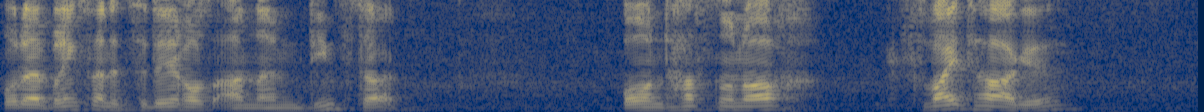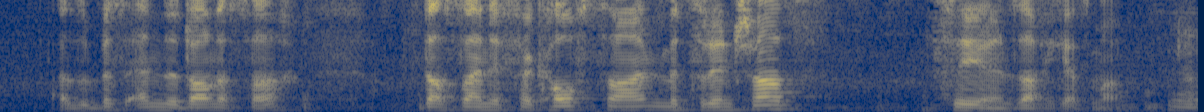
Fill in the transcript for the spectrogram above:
oder bringst deine CD raus an einem Dienstag und hast nur noch zwei Tage, also bis Ende Donnerstag, dass seine Verkaufszahlen mit zu den Charts zählen, sag ich jetzt mal. Ja.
